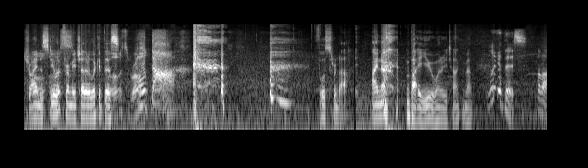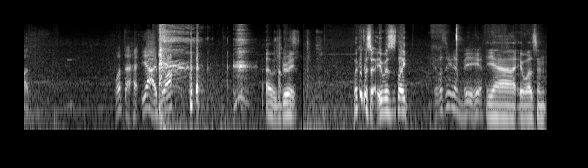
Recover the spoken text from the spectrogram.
trying to steal it from each other. Look at this. It's Rota! Fus Ro Dah. I know. By you. What are you talking about? Look at this. Hold on. What the heck? Yeah, I blocked. That was great. Look at this. It was like. it wasn't even me. Yeah, it wasn't.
